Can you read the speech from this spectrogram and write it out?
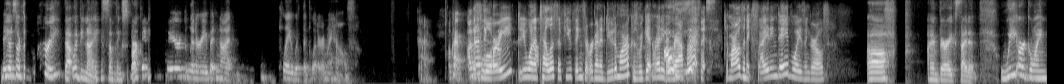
maybe you had something glittery, that would be nice. Something sparkly. wear glittery, but not play with the glitter in my house. Okay. Okay. I'm Miss gonna Lori, do you want to tell us a few things that we're going to do tomorrow? Because we're getting ready to Oh, wrap up. But yes. tomorrow's an exciting day, boys and girls. Oh, I am very excited. We are going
